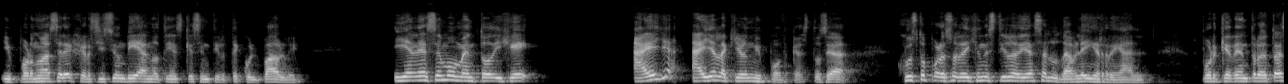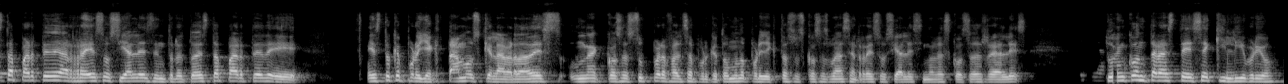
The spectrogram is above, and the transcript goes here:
y por no hacer ejercicio un día no tienes que sentirte culpable. Y en ese momento dije, a ella, a ella la quiero en mi podcast. O sea, justo por eso le dije un estilo de vida saludable y real. Porque dentro de toda esta parte de las redes sociales, dentro de toda esta parte de esto que proyectamos, que la verdad es una cosa súper falsa porque todo el mundo proyecta sus cosas buenas en redes sociales y no las cosas reales, tú encontraste ese equilibrio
